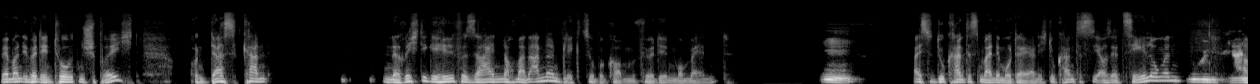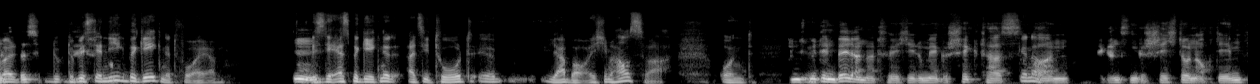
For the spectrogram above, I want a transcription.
wenn man über den Toten spricht. Und das kann eine richtige Hilfe sein, nochmal einen anderen Blick zu bekommen für den Moment. Mhm. Weißt du, du kanntest meine Mutter ja nicht. Du kanntest sie aus Erzählungen, ja, aber du, du, bist ihr nie begegnet vorher. Mhm. Du bist ihr erst begegnet, als sie tot äh, ja bei euch im Haus war. Und, und mit den Bildern natürlich, die du mir geschickt hast. Genau. Und der ganzen Geschichte und auch dem,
